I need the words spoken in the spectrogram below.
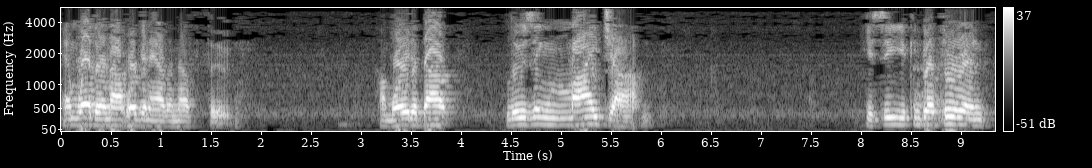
and whether or not we're going to have enough food. I'm worried about losing my job. You see, you can go through and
